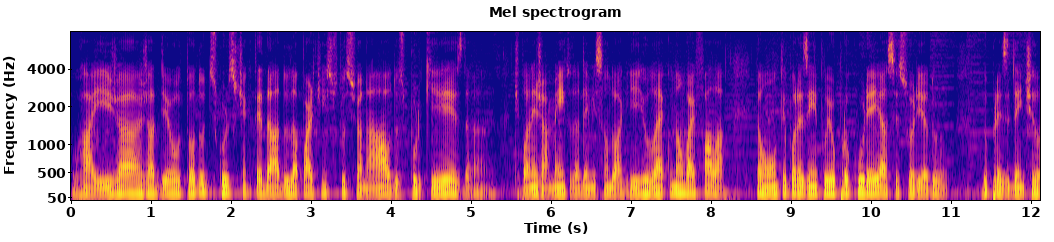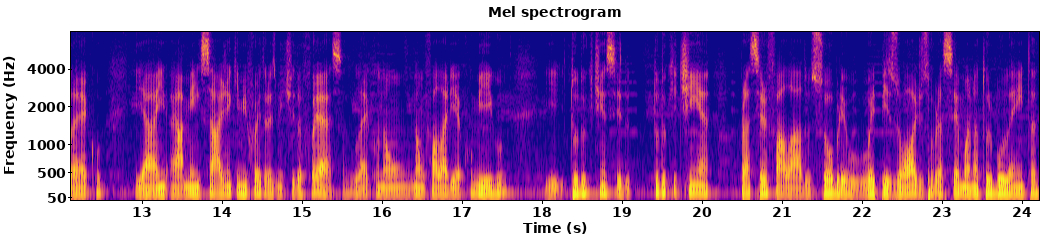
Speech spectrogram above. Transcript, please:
O Raí já, já deu todo o discurso que tinha que ter dado da parte institucional, dos porquês, da, de planejamento, da demissão do Aguirre, o Leco não vai falar. Então ontem, por exemplo, eu procurei a assessoria do, do presidente Leco e a, a mensagem que me foi transmitida foi essa. O Leco não, não falaria comigo e tudo que tinha sido, tudo que tinha para ser falado sobre o episódio, sobre a semana turbulenta,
